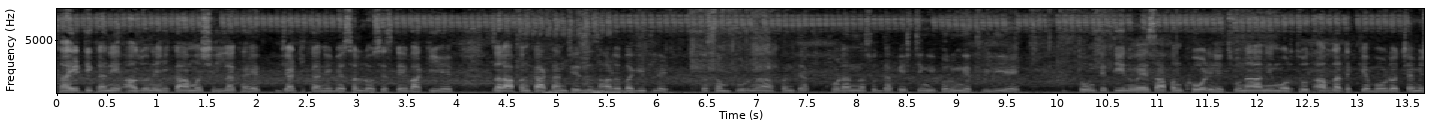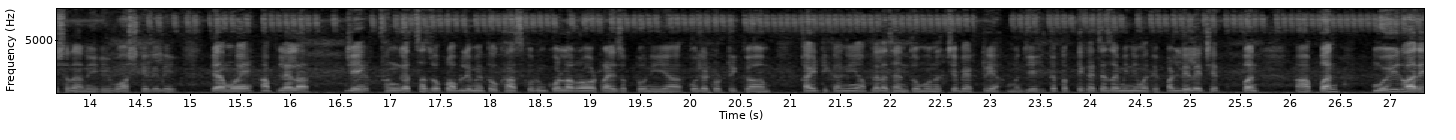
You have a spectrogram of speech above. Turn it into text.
काही ठिकाणी अजूनही कामं शिल्लक आहेत ज्या ठिकाणी बेसल डोसेस काही बाकी आहेत. जर आपण काकांचे जर झाडं बघितले तर संपूर्ण आपण त्या खोडांनासुद्धा पेस्टिंग ही करून घेतलेली आहे. दोन ते तीन वेळेस आपण खोड हे चुना आणि मोरचूत अर्धा टक्के बोर्डच्या मिश्रणाने हे वॉश केलेले आहे. त्यामुळे आपल्याला जे फंगसचा जो प्रॉब्लेम येतो खास करून कोलारॉ ट्रायझोक्टोनिया कोलेटोट्रिकम काही ठिकाणी आपल्याला झॅन्थोमोनसचे बॅक्टेरिया म्हणजे इथं प्रत्येकाच्या जमिनीमध्ये पडलेलेच आहेत. पण आपण मुळीद्वारे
